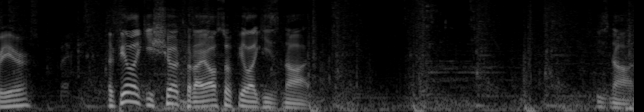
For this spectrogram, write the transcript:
Over here? I feel like he should, but I also feel like he's not. He's not.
